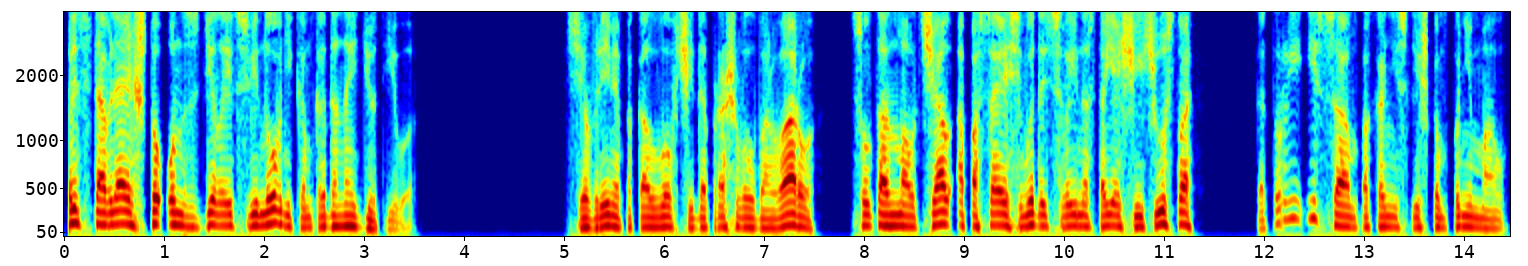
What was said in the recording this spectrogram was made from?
представляя, что он сделает с виновником, когда найдет его. Все время, пока Ловчий допрашивал Варвару, Султан молчал, опасаясь выдать свои настоящие чувства, которые и сам пока не слишком понимал.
